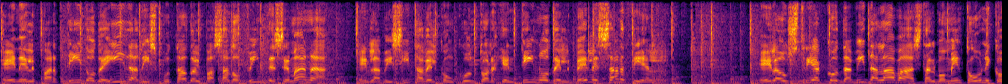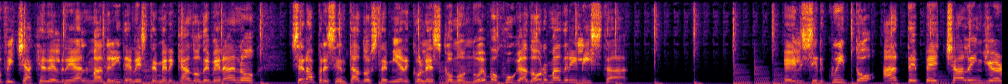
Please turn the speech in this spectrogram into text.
en el partido de ida disputado el pasado fin de semana en la visita del conjunto argentino del Vélez Arfiel. El austriaco David Alaba, hasta el momento único fichaje del Real Madrid en este mercado de verano, será presentado este miércoles como nuevo jugador madrilista. El circuito ATP Challenger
